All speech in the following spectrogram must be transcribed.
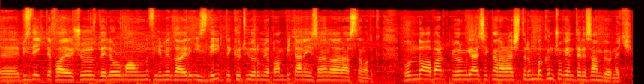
e, biz de ilk defa yaşıyoruz. Deli Ormanlı'nın filmine dair izleyip de kötü yorum yapan bir tane insana daha rastlamadık. Bunu da abartmıyorum. Gerçekten araştırın bakın çok enteresan bir örnek.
